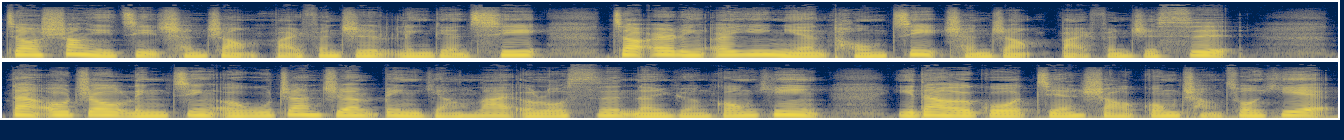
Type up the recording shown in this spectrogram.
较上一季成长百分之零点七，较二零二一年同季成长百分之四。但欧洲临近俄乌战争，并仰赖俄罗斯能源供应，一旦俄国减少工厂作业、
